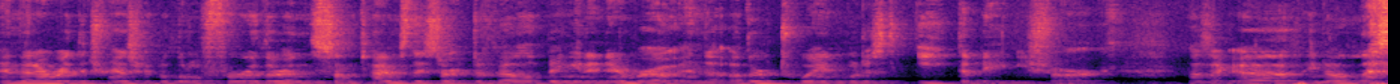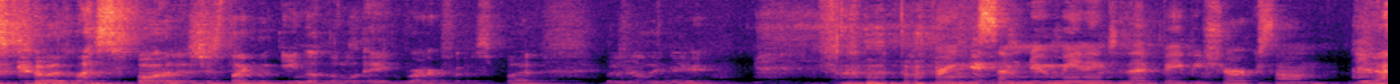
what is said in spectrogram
And then I read the transcript a little further, and sometimes they start developing in an embryo, and the other twin will just eat the baby shark. I was like, uh, you know, less good, less fun. It's just like eating a little egg breakfast, but it was really neat. Bring some new meaning to that baby shark song. Yeah.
